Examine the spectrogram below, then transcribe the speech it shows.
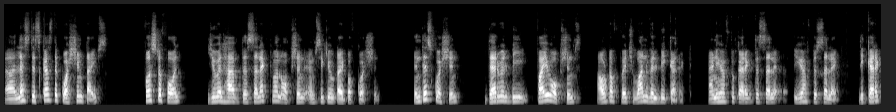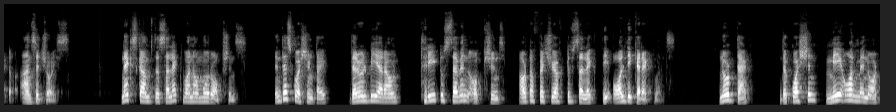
uh, let's discuss the question types. First of all, you will have the select one option MCQ type of question. In this question, there will be five options out of which one will be correct and you have to correct the you have to select the correct answer choice. Next comes the select one or more options. In this question type, there will be around 3 to 7 options out of which you have to select the, all the correct ones. Note that the question may or may not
